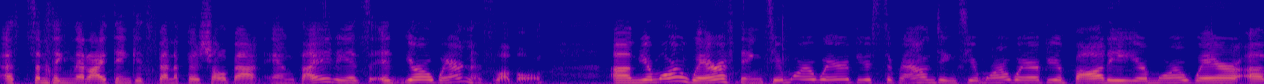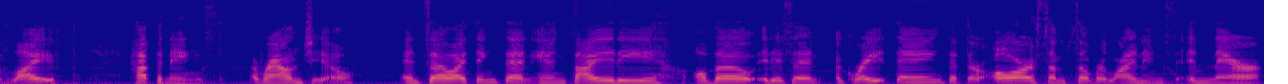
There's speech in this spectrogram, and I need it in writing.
uh, something that I think is beneficial about anxiety is it, your awareness level. Um, you're more aware of things. You're more aware of your surroundings. You're more aware of your body. You're more aware of life happenings around you. And so I think that anxiety, although it isn't a great thing, that there are some silver linings in there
